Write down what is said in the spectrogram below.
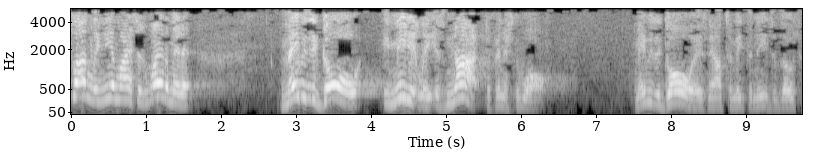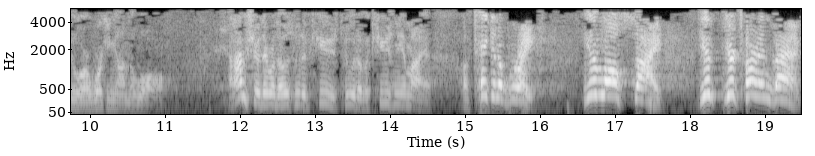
suddenly Nehemiah says, wait a minute, maybe the goal immediately is not to finish the wall. Maybe the goal is now to meet the needs of those who are working on the wall. And I'm sure there were those who would accused, who would have accused Nehemiah of taking a break. You've lost sight. You, you're turning back.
